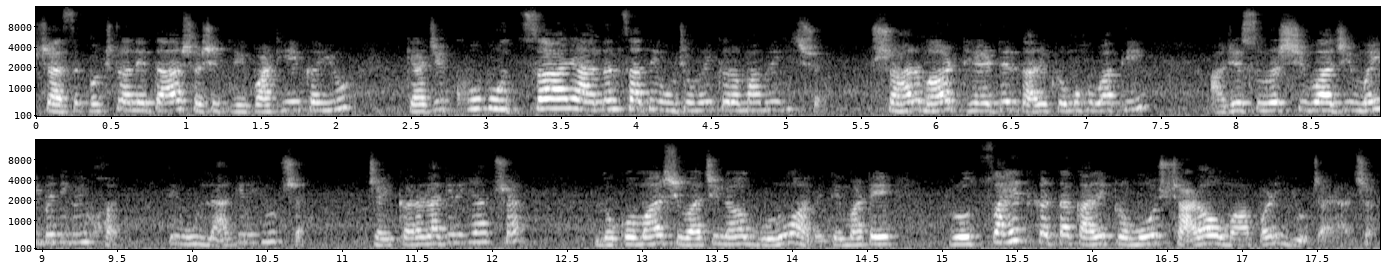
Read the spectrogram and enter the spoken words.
શાસક પક્ષના નેતા શશી ત્રિપાઠીએ કહ્યું કે આજે ખૂબ ઉત્સાહ અને આનંદ સાથે ઉજવણી કરવામાં આવી રહી છે શહેરમાં ઠેર ઠેર કાર્યક્રમો હોવાથી આજે સુરત શિવાજીમય બની ગયું હોય તેવું લાગી રહ્યું છે જયકારા લાગી રહ્યા છે લોકોમાં શિવાજીના ગુણો આવે તે માટે પ્રોત્સાહિત કરતા કાર્યક્રમો શાળાઓમાં પણ યોજાયા છે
